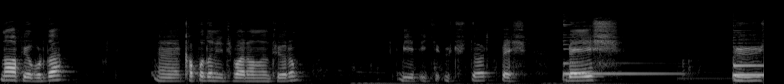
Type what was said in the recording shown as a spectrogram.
Ne yapıyor burada? Ee, kapıdan itibaren anlatıyorum. 1, 2, 3, 4, 5. 5, 3,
